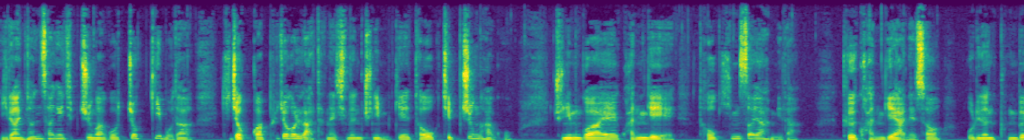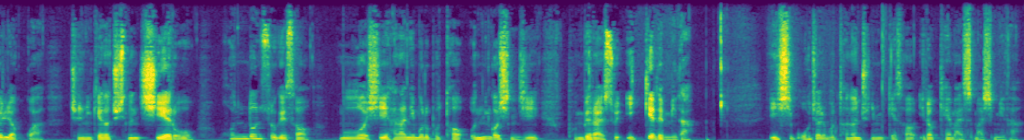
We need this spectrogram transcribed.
이러한 현상에 집중하고 쫓기보다 기적과 표적을 나타내시는 주님께 더욱 집중하고 주님과의 관계에 더욱 힘써야 합니다. 그 관계 안에서 우리는 분별력과 주님께서 주시는 지혜로 혼돈 속에서 무엇이 하나님으로부터 온 것인지 분별할 수 있게 됩니다. 25절부터는 주님께서 이렇게 말씀하십니다.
